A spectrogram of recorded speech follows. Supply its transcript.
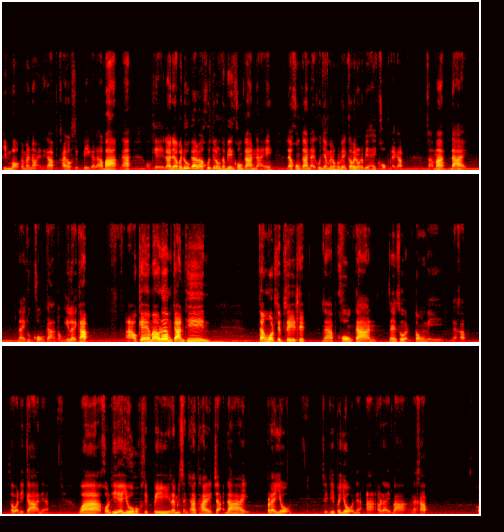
พิมพ์บอกกันมาหน่อยนะครับ ใคร 60 ปีกันแล้วบ้างนะ โอเค แล้วเดี๋ยวมาดูกันว่าคุณจะลงทะเบียนโครงการไหน แล้วโครงการไหนคุณยังไม่ลงทะเบียนก็ไปลงทะเบียนให้ครบนะครับ สามารถได้ ในทุกโครงการตรงนี้เลยครับเอาโอเคมาเริ่มกันที่ทั้งหมด 14 สิทธิ์นะครับโครงการในส่วนตรงนี้นะครับ สวัสดิการเนี่ยว่าคนที่อายุ 60 ปี และมีสัญชาติไทยจะได้ประโยชน์ สิทธิประโยชน์เนี่ยอะไรบ้างนะครับ โอ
